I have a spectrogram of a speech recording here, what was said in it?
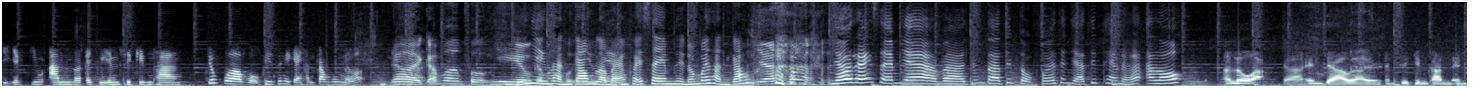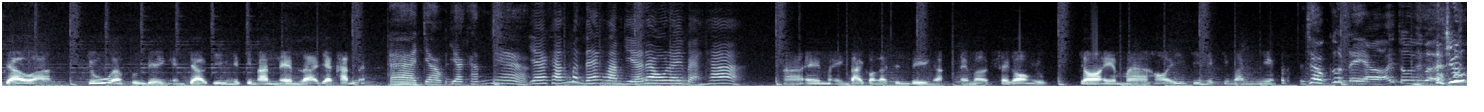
chị nhật kim anh và các chị mc kim thanh chúc uh, bộ phim sẽ ngày càng thành công hơn nữa. Rồi cảm ơn phượng nhiều. Dĩ nhiên thành công là nha. bạn phải xem thì nó mới thành công. Yeah. nhớ ráng xem nha. Và chúng ta tiếp tục với thính giả tiếp theo nữa. Alo. Alo ạ. À. dạ, em chào uh, mc kim thanh em chào uh, chú uh, phương điền em chào chị nhật kim anh em là gia khánh à chào gia khánh nha. Gia khánh mình đang làm gì ở đâu đây bạn ha À, em hiện tại còn là sinh viên ạ, à. em ở Sài Gòn luôn. Cho em à, hỏi chị Nhật Kim Anh nha. Sao cứ đè hỏi tôi trước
